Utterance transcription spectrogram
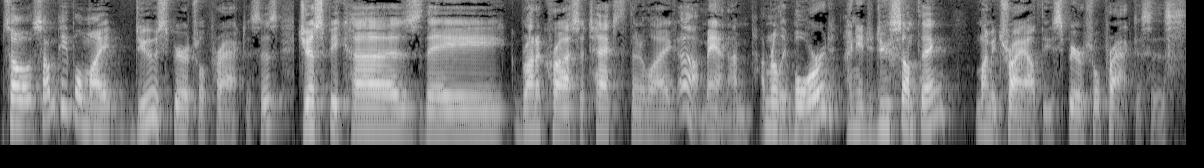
So, some people might do spiritual practices just because they run across a text and they're like, oh man, I'm, I'm really bored. I need to do something let me try out these spiritual practices.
